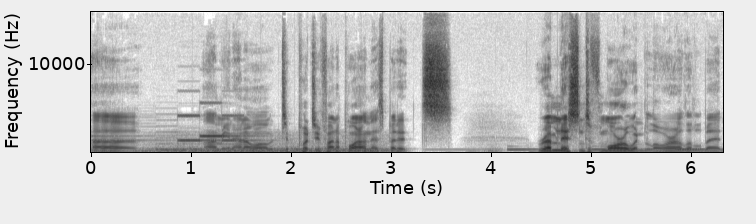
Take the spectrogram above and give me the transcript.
uh I mean, I don't want to put too fine a point on this, but it's reminiscent of Morrowind lore a little bit.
